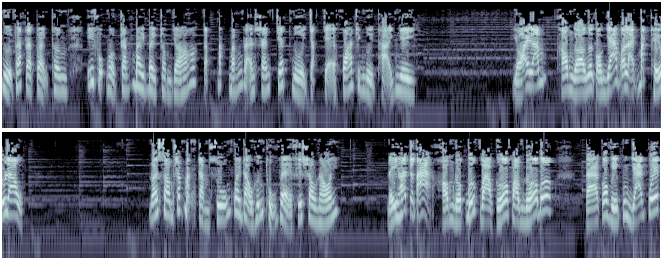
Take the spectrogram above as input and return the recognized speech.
người phát ra toàn thân, y phục màu trắng bay bay trong gió, cặp mắt bắn ra ánh sáng chết người chặt chẽ khóa trên người Thải Nhi. Giỏi lắm, không ngờ ngươi còn dám ở lại Bách Hiểu Lâu. Nói xong sắc mặt trầm xuống, quay đầu hướng thủ về phía sau nói. Đi hết cho ta, không được bước vào cửa phòng nửa bước, Ta có việc giải quyết,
